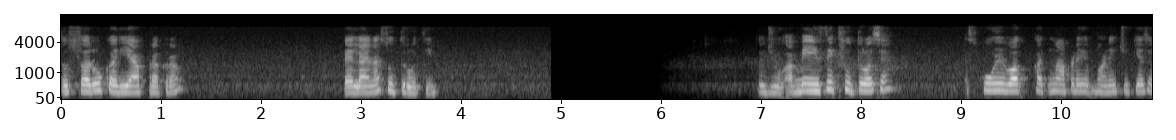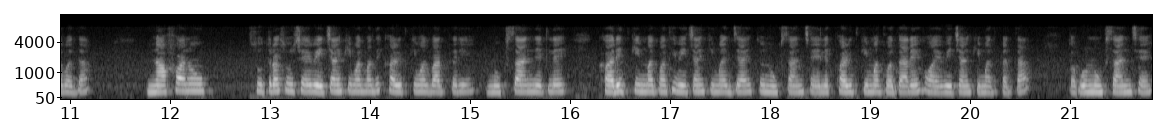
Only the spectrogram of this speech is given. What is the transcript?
તો શરૂ કરીએ આ પ્રકરણ પહેલા એના સૂત્રોથી. તો જુઓ, આ બેઝિક સૂત્રો છે. સ્કૂલ વખતમાં આપણે ભણી ચૂક્યા છે બધા. નફાનું સૂત્ર શું છે? વેચાણ કિંમતમાંથી ખરીદ કિંમત વાત કરીએ. નુકસાન એટલે ખરીદ કિંમતમાંથી વેચાણ કિંમત જાય તો નુકસાન છે. એટલે ખરીદ કિંમત વધારે હોય, વેચાણ કિંમત કરતાં તો આપણું નુકસાન છે.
